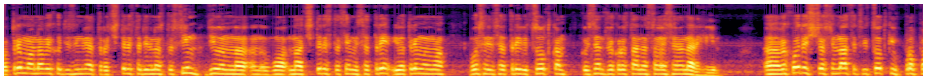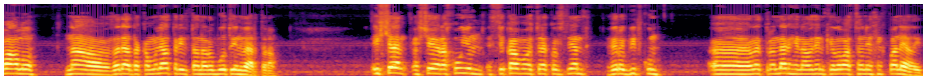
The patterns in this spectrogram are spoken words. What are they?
отримав на виході з інвертора 497, ділимо на, на 473 і отримуємо 83% коефіцієнт використання сонячної енергії. Е, виходить, що 17% пропало на заряд акумуляторів та на роботу інвертора. І ще, що я рахую, з цікавого це коефіцієнт виробітку е, електроенергії на 1 кВт сонячних панелей.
